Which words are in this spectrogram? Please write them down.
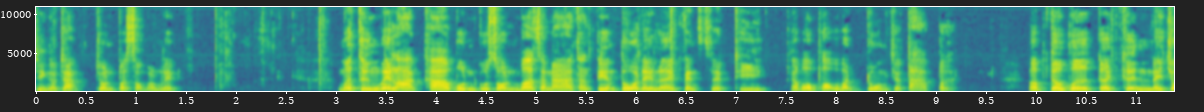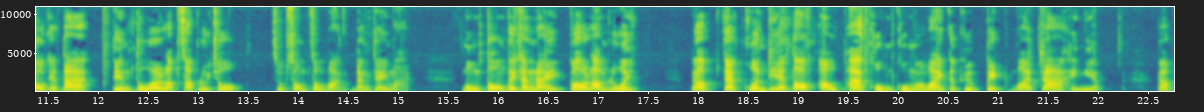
จริงเอาจังจนประสบความสำเร็จ เมื่อถึงเวลาคาวบุญกุศลวาสนาท่านเตรียมตัวได้เลยเป็นเศรษฐีครับผมเพราะว่าดวงชะตาเปิดรับเดอะเวอร์เกิดขึ้นในโชคชะตา เตรียมตัวรับทรัพย์รวยโชค สุขสมสมหวังดังใจหมาย มุ่งตรงไปทางไหนก็ร่ำรวยนะครับแต่ควรที่จะต้องเอาผ้าคลุมคลุมเอาไว้ก็คือปิดวาจาให้เงียบนะครับ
